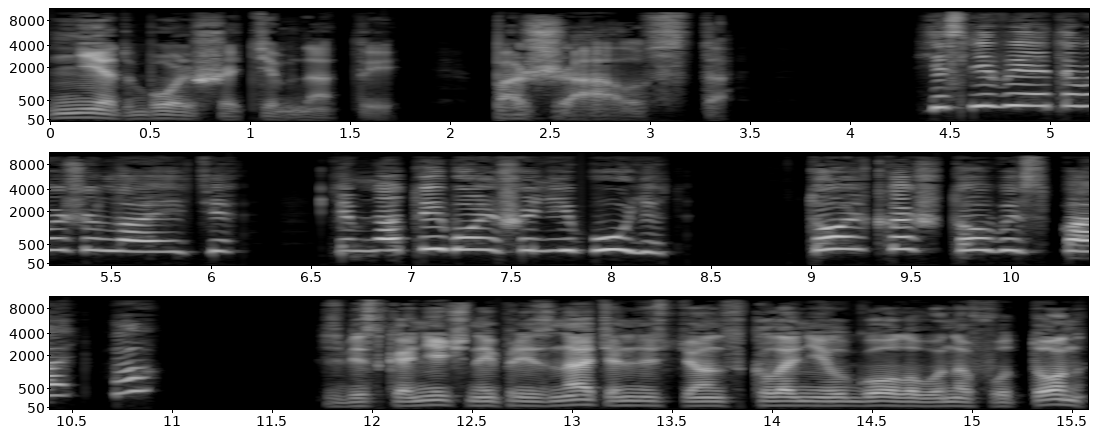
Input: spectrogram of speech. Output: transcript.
нет больше темноты. Пожалуйста. Если вы этого желаете, темноты больше не будет. Только чтобы спать, а? С бесконечной признательностью он склонил голову на футон,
